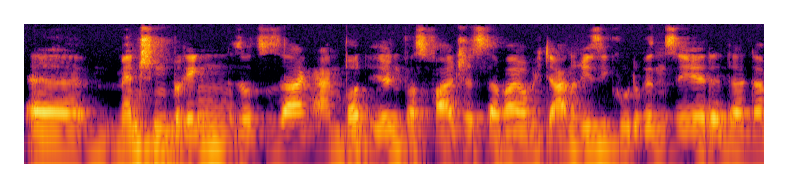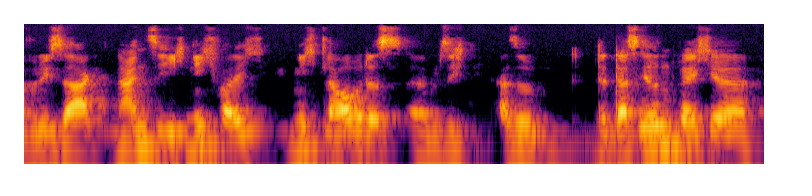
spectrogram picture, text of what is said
äh, Menschen bringen sozusagen einem Bot irgendwas Falsches dabei, ob ich da ein Risiko drin sehe, da, da würde ich sagen, nein, sehe ich nicht, weil ich nicht glaube, dass ähm, sich, also dass irgendwelche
